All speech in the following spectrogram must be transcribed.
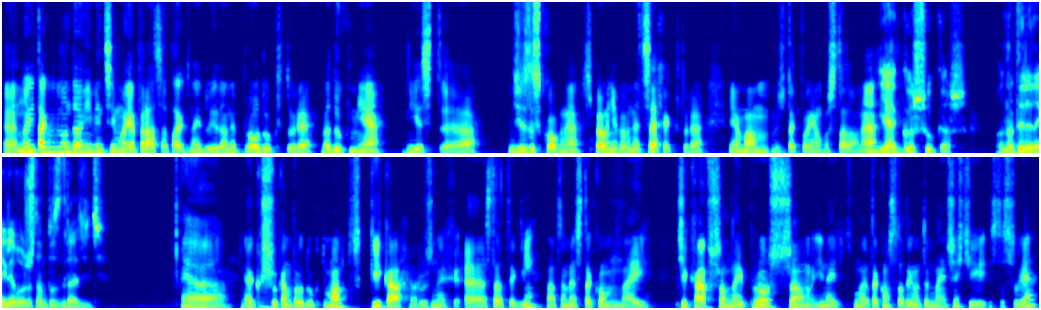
E, no i tak wygląda mniej więcej moja praca, tak? Znajduję dany produkt, który według mnie jest e, będzie zyskowny, spełnia pewne cechy, które ja mam, że tak powiem, ustalone. Jak go szukasz? Na tyle, na ile możesz nam to zdradzić. E, jak szukam produktu. Mam kilka różnych strategii, natomiast taką naj ciekawszą, najprostszą i naj, taką strategią, którą najczęściej stosuję,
